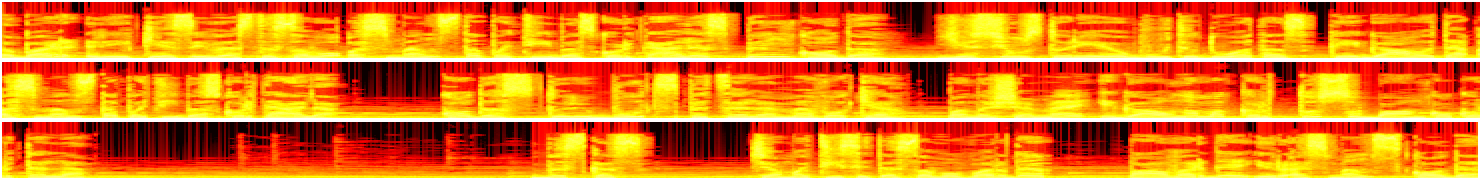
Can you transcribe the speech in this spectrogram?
Dabar reikės įvesti savo asmens tapatybės kortelės PIN kodą. Jis jums turėjo būti duotas, kai gavote asmens tapatybės kortelę. Kodas turi būti specialiame voke, panašiame įgaunama kartu su banko kortele. Viskas, Čia matysite savo vardą, pavardę ir asmens kodą.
